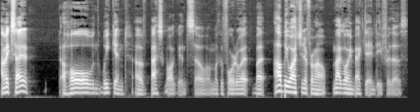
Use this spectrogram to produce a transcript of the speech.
I'm excited. A whole weekend of basketball again, so I'm looking forward to it. But I'll be watching it from home. I'm not going back to Indy for those.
